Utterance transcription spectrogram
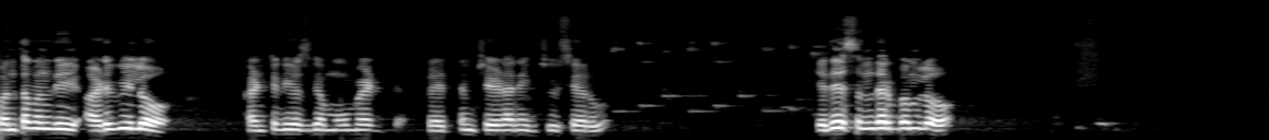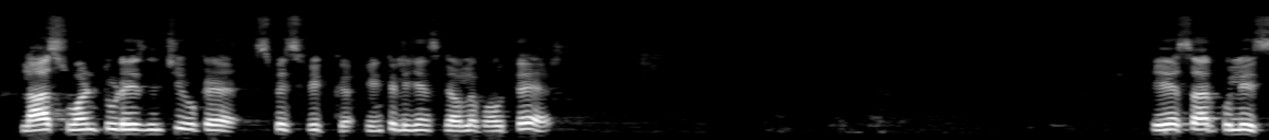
కొంతమంది అడవిలో కంటిన్యూస్గా మూమెంట్ ప్రయత్నం చేయడానికి చూశారు. ఇదే సందర్భంలో లాస్ట్ వన్ టూ డేస్ నుంచి ఒక స్పెసిఫిక్ ఇంటెలిజెన్స్ డెవలప్ అవుతే ఏఎస్ఆర్ పోలీస్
